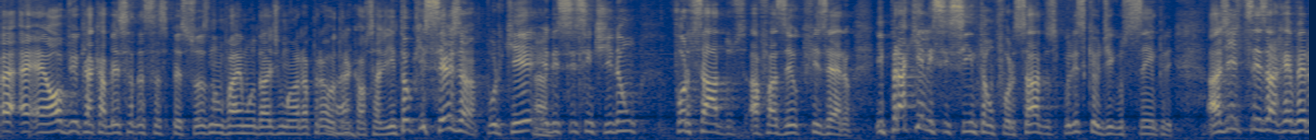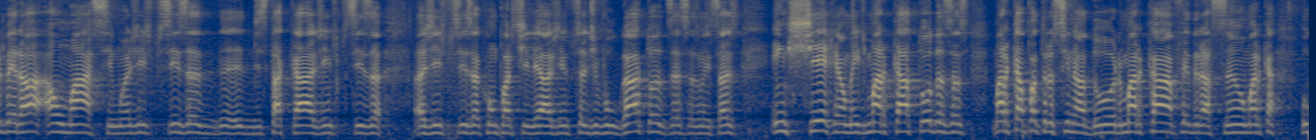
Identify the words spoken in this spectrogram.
é, é, é, óbvio que a cabeça dessas pessoas não vai mudar de uma hora para outra, é. calçadinha. Então, que seja porque eles se sentiram forçados a fazer o que fizeram. E para que eles se sintam forçados, por isso que eu digo sempre, a gente precisa reverberar ao máximo, a gente precisa eh, destacar, a gente precisa, a gente precisa compartilhar, a gente precisa divulgar todas essas mensagens, encher realmente, marcar todas as, marcar patrocinador, marcar a federação, marcar o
